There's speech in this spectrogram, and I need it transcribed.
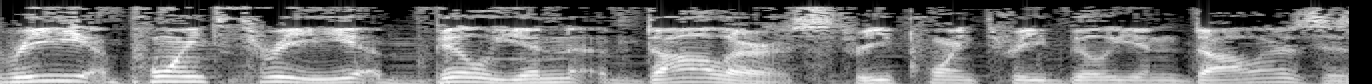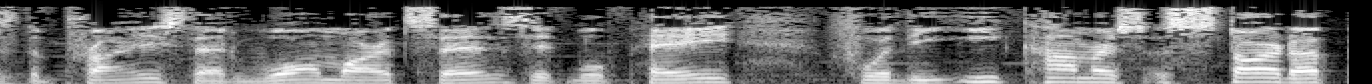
$3.3 billion. $3.3 billion is the price that Walmart says it will pay for the e-commerce startup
